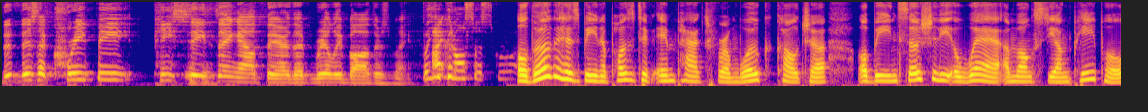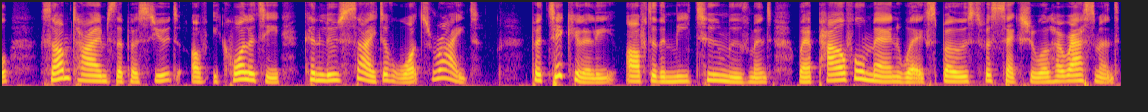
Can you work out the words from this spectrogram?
th- there's a creepy PC thing out there that really bothers me. But you can also screw up. Although there has been a positive impact from woke culture or being socially aware amongst young people, sometimes the pursuit of equality can lose sight of what's right. Particularly after the Me Too movement, where powerful men were exposed for sexual harassment.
